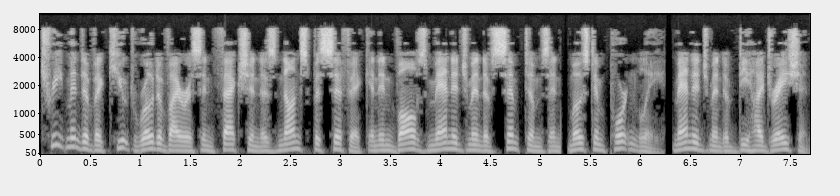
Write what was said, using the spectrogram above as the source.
Treatment of acute rotavirus infection is nonspecific and involves management of symptoms and, most importantly, management of dehydration.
